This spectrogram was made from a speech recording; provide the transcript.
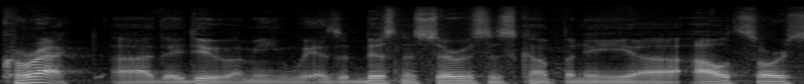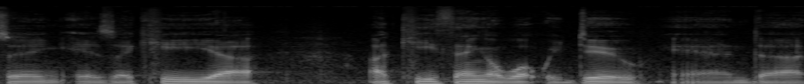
Correct, uh, they do. I mean, as a business services company, uh, outsourcing is a key, uh, a key thing of what we do, and uh,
